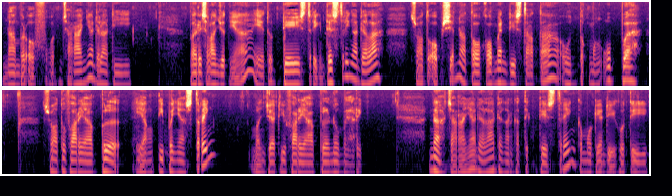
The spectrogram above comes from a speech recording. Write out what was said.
number of phone caranya adalah di baris selanjutnya yaitu dstring. Dstring adalah suatu option atau komen di stata untuk mengubah suatu variabel yang tipenya string menjadi variabel numerik. Nah, caranya adalah dengan ketik dstring kemudian diikuti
